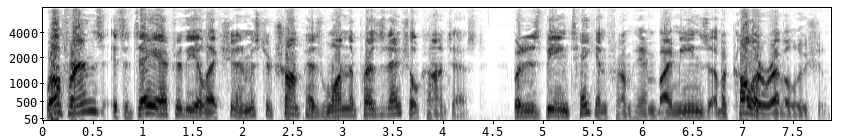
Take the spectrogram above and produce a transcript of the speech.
Well, friends, it's a day after the election and Mr. Trump has won the presidential contest, but it is being taken from him by means of a color revolution.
